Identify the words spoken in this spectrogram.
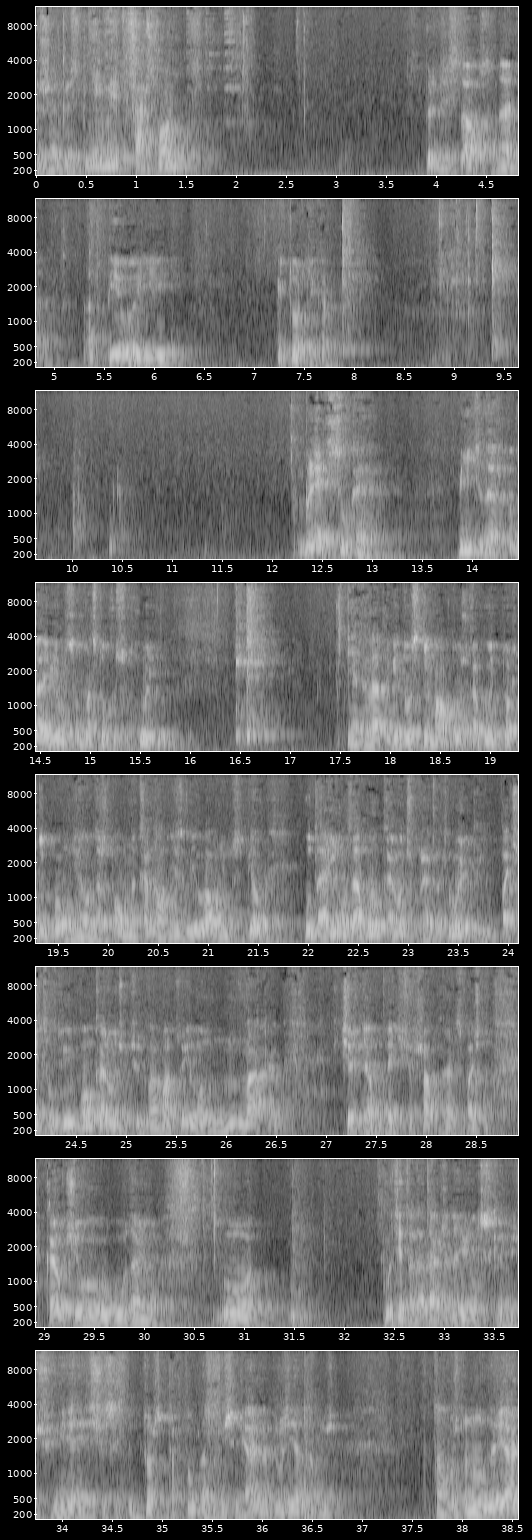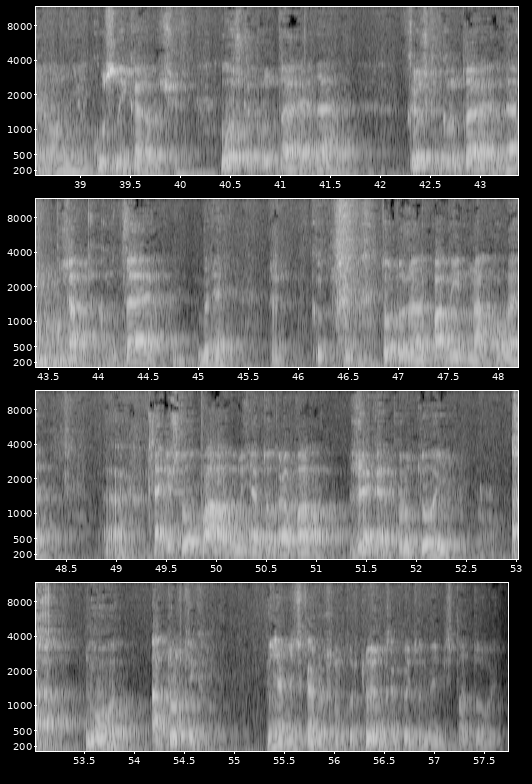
Жека снимет, как он предристался, да, от пива и, и тортика. Блять, сука. Видите, даже подавился, он настолько сухой. Я когда-то видео снимал тоже какой-то торт, не помню, я его даже, по-моему, на канал не заливал, не успел. Ударил, забыл, короче, про этот ролик, и почистил телефон, короче, всю информацию, и он нахрен к чертям, блядь, еще шапка испачкал. Короче, его ударил. Вот. Вот я тогда также давился, короче, я сейчас с этим тоже тортом давлюсь, реально, друзья, давлюсь. Потому что, ну, он реально, он невкусный, короче. Ложка крутая, да, крышка крутая, да, шапка крутая, блядь. Тот уже падает на пол, да. Э, Кстати, что упало, друзья, то пропало. Жека крутой. Вот. А тортик, я не скажу, что он крутой, он какой-то, блядь, беспонтовый.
